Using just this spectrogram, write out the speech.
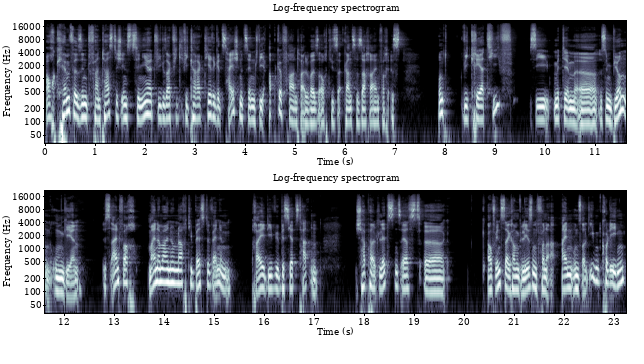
Auch Kämpfe sind fantastisch inszeniert, wie gesagt, wie, wie Charaktere gezeichnet sind wie abgefahren teilweise auch diese ganze Sache einfach ist. Und wie kreativ sie mit dem äh, Symbionten umgehen, ist einfach meiner Meinung nach die beste Venom-Reihe, die wir bis jetzt hatten. Ich habe halt letztens erst äh, auf Instagram gelesen von einem unserer lieben Kollegen,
